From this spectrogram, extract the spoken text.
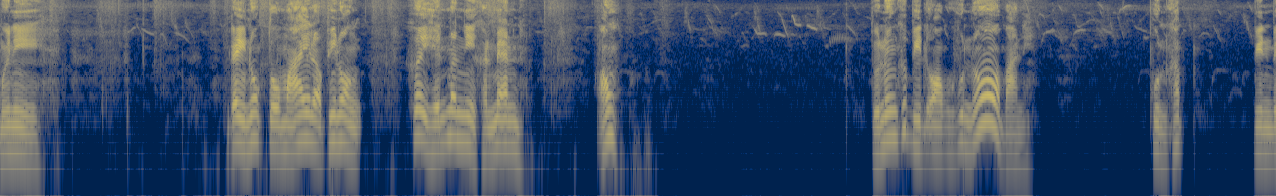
มือนี้ได้นกตัวไม้แล้วพี่น้องเคยเห็นมันนี่ขันแมนเอาตัวนึงคือบินออกไปพุ่นเนาะบ้านนี่พุ่นครับ บินไป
